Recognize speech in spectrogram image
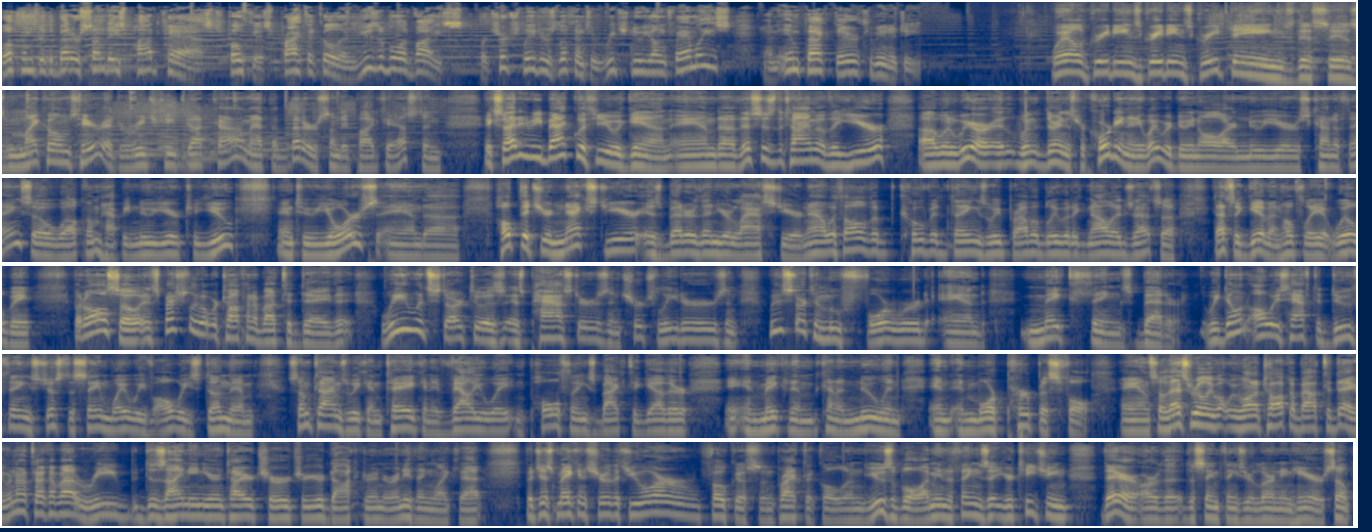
Welcome to the Better Sundays podcast. Focused, practical, and usable advice for church leaders looking to reach new young families and impact their community. Well, greetings, greetings, greetings. This is Mike Holmes here at ReachKeep.com at the Better Sunday Podcast, and excited to be back with you again. And uh, this is the time of the year uh, when we are, when during this recording anyway, we're doing all our New Year's kind of thing. So, welcome, Happy New Year to you and to yours, and uh, hope that your next year is better than your last year. Now, with all the COVID things, we probably would acknowledge that's a that's a given. Hopefully, it will be. But also, especially what we're talking about today, that we would start to, as, as pastors and church leaders, and we would start to move forward and make things better. We don't always have to do things just the same way we've always done them. Sometimes we can take and evaluate and pull things back together and make them kind of new and, and, and more purposeful. And so that's really what we want to talk about today. We're not talking about redesigning your entire church or your doctrine or anything like that, but just making sure that you are focused and practical and usable. I mean, the things that you're teaching there are the, the same things you're learning here here. So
